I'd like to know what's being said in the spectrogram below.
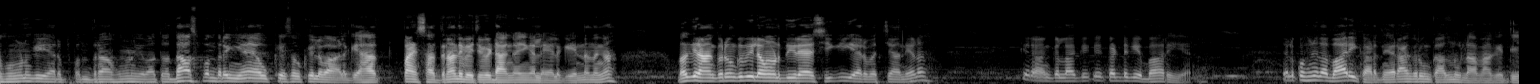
ਹੋਣਗੇ ਯਾਰ 15 ਹੋਣਗੇ ਬਾਤ 10 15 ਹੀ ਐ ਔਖੇ ਸੌਖੇ ਲਵਾ ਲਗੇ ਆ। ਪੰਜ ਸੱਤ ਦਿਨਾਂ ਦੇ ਵਿੱਚ ਵੀ ਡਾਂਗਾਂ ਜਿਹੀਆਂ ਲੈ ਲਗੇ ਇਹਨਾਂ ਦੀਆਂ। ਬਾਕੀ ਰੰਗ ਰੁੰਗ ਵੀ ਲਾਉਣ ਦੀ ਰਹਿ ਸੀਗੀ ਯਾਰ ਬੱਚਿਆਂ ਦੇ, ਹਨਾ? ਕਿ ਰੰਗ ਲਾ ਕੇ ਕਿ ਕੱਢ ਕੇ ਬਾਹਰ ਹੀ ਯਾਰ। ਚਲ ਕੁਛ ਨਾ ਤਾਂ ਬਾਹਰ ਹੀ ਕੱਢਦੇ ਆ, ਰੰਗ ਰੁੰਗ ਕੱਲ ਨੂੰ ਲਾਵਾਂਗੇ ਤੇ।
